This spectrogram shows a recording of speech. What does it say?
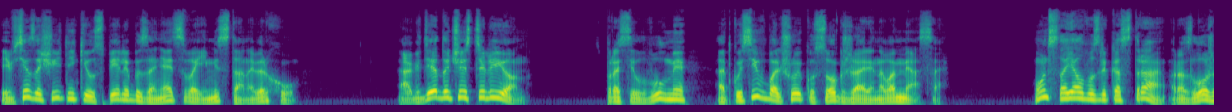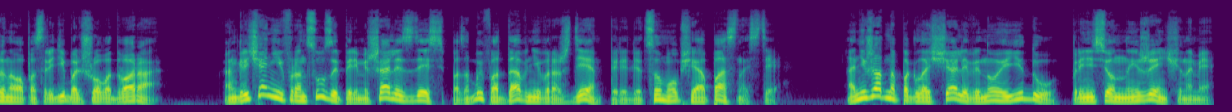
и все защитники успели бы занять свои места наверху. «А где Дочастильон?» — спросил Вулме, откусив большой кусок жареного мяса. Он стоял возле костра, разложенного посреди большого двора. Англичане и французы перемешались здесь, позабыв о давней вражде перед лицом общей опасности. Они жадно поглощали вино и еду, принесенные женщинами,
